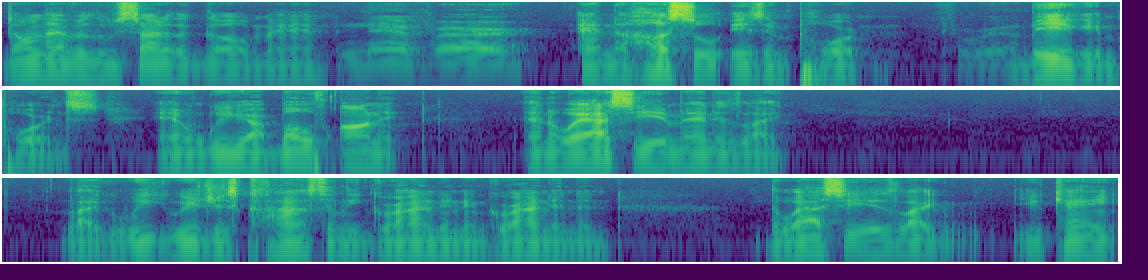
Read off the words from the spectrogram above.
Don't ever lose sight of the goal, man. Never. And the hustle is important, For real. big importance, and we are both on it. And the way I see it, man, is like, like we we're just constantly grinding and grinding. And the way I see it is like you can't,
